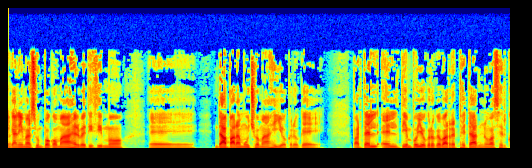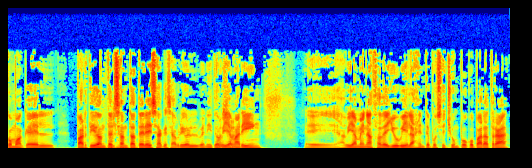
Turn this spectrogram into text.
es. que animarse un poco más. El beticismo eh, da para mucho más y yo creo que... Aparte, el, el tiempo yo creo que va a respetar. No va a ser como aquel partido ante el Santa Teresa, que se abrió el Benito es. Eh, había amenaza de lluvia y la gente pues se echó un poco para atrás.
